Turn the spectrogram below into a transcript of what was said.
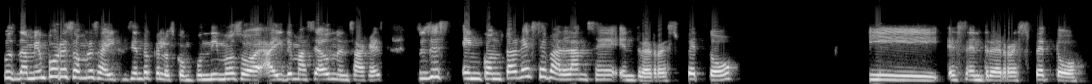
pues también pobres hombres ahí siento que los confundimos o hay demasiados mensajes. Entonces, encontrar ese balance entre respeto y es entre respeto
